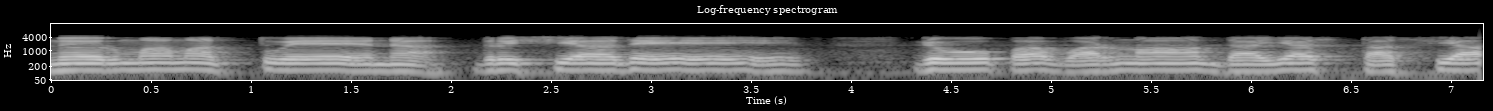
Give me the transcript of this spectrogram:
निर्ममत्वेन दृश्यते। रूपवर्णादयस्तस्या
